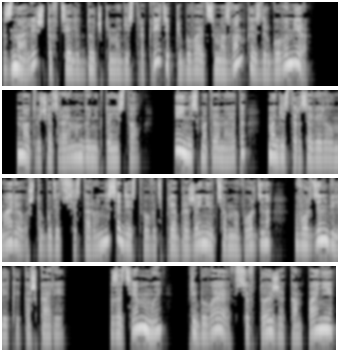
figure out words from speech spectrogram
знали, что в теле дочки магистра Криди пребывает самозванка из другого мира? Но отвечать Раймонду никто не стал. И, несмотря на это, магистр заверил Марио, что будет всесторонне содействовать преображению Темного Ордена в Орден Великой Кашкарии. Затем мы, пребывая все в той же компании,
